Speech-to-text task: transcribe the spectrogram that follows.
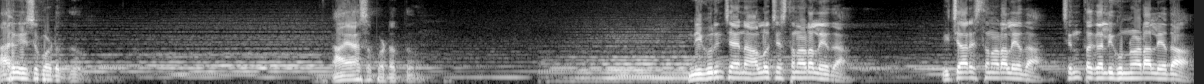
ఆవేశపడద్దు. ఆయాసపడద్దు. నీ గురించి ఆయన ఆలోచిస్తున్నాడా లేదా? విచారిస్తున్నాడా లేదా? చింత కలిగి ఉన్నాడా లేదా?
